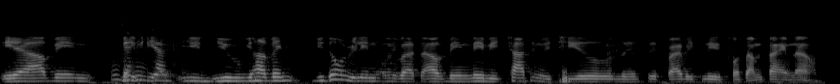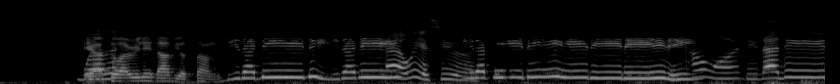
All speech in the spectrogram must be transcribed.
Yeah, I've been Who's maybe uh, you you haven't you don't really know me, but I've been maybe chatting with you let's say privately for some time now. Yeah, so I really love your song. Dee da dee dee da dee. Ah, we are Dee da serious. dee dee dee dee dee. Come on, do that, do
